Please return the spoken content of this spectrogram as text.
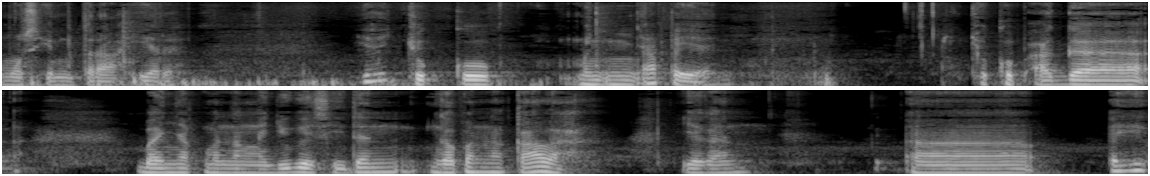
musim terakhir. Ya cukup apa ya? Cukup agak banyak menangnya juga sih dan nggak pernah kalah ya kan? Uh, eh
